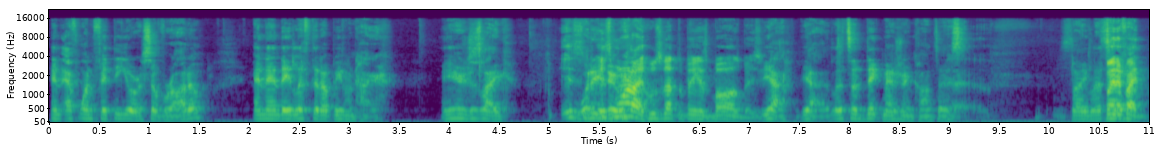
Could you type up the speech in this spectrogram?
an f-150 or a silverado and then they lift it up even higher and you're just like it's, what are you it's doing? more like who's got the biggest balls, basically. yeah yeah it's a dick measuring contest it's like let's But see- if I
